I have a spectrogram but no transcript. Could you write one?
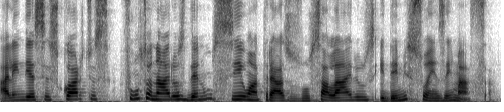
Além desses cortes, funcionários denunciam atrasos nos salários e demissões em massa.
